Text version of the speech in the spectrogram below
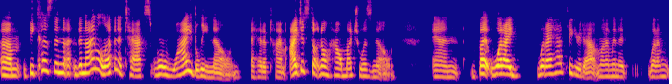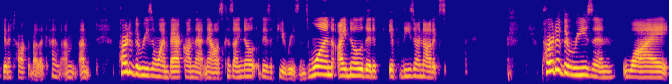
Um, because the the 9/11 attacks were widely known ahead of time. I just don't know how much was known. And but what I what I have figured out and what I'm gonna what I'm gonna talk about, I kind of I'm, I'm part of the reason why I'm back on that now is because I know there's a few reasons. One, I know that if if these are not ex- part of the reason why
